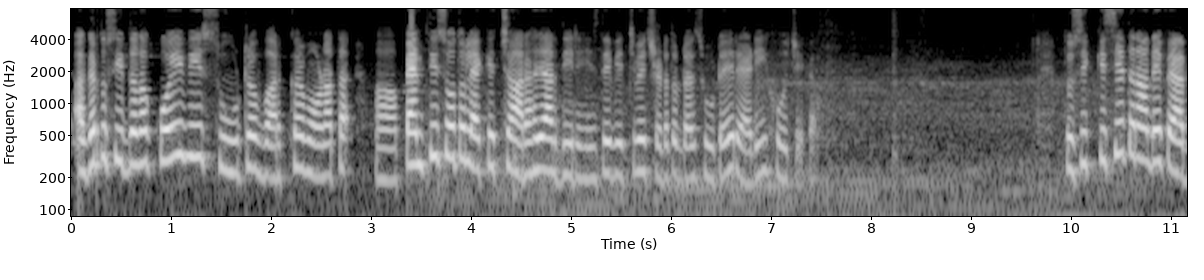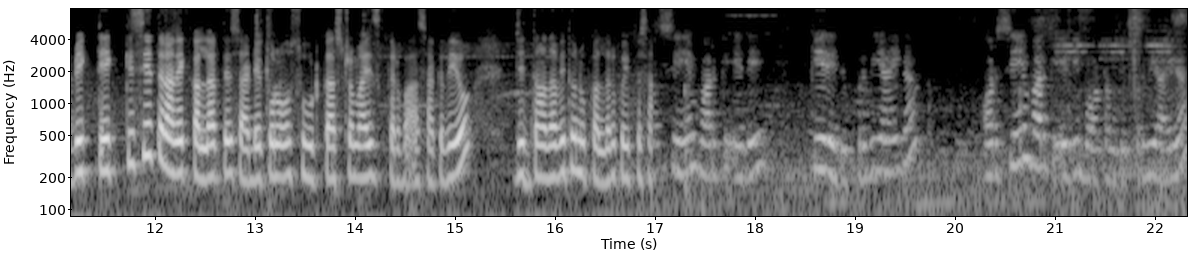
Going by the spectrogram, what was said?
ਅਗਰ ਤੁਸੀਂ ਇਦਾਂ ਦਾ ਕੋਈ ਵੀ ਸੂਟ ਵਰਕ ਕਰਵਾਉਣਾ ਤਾਂ ਅ, 3500 ਤੋਂ ਲੈ ਕੇ 4000 ਦੀ ਰੇਂਜ ਦੇ ਵਿੱਚ ਵਿੱਚ ਜਿਹੜਾ ਤੁਹਾਡਾ ਸੂਟ ਹੈ ਰੈਡੀ ਹੋ ਜਾਏਗਾ। ਤੁਸੀਂ ਕਿਸੇ ਤਰ੍ਹਾਂ ਦੇ ਫੈਬਰਿਕ ਤੇ, ਕਿਸੇ ਤਰ੍ਹਾਂ ਦੇ ਕਲਰ ਤੇ ਸਾਡੇ ਕੋਲੋਂ ਸੂਟ ਕਸਟਮਾਈਜ਼ ਕਰਵਾ ਸਕਦੇ ਹੋ। ਜਿੱਦਾਂ ਦਾ ਵੀ ਤੁਹਾਨੂੰ ਕਲਰ ਕੋਈ ਪਸੰਦ ਸੇਮ ਵਰਕ ਇਹਦੇ ਘੇਰੇ ਦੇ ਉੱਪਰ ਵੀ ਆਏਗਾ ਔਰ ਸੇਮ ਵਰਕ ਇਹਦੀ ਬਾਟਮ ਦੇ ਉੱਪਰ ਵੀ ਆਏਗਾ।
